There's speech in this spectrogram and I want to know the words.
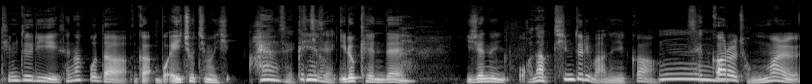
팀들이 생각보다 그러니까 뭐 H.O.T면 하얀색, 그쵸? 흰색 이렇게 했는데 네. 이제는 워낙 팀들이 많으니까 음. 색깔을 정말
